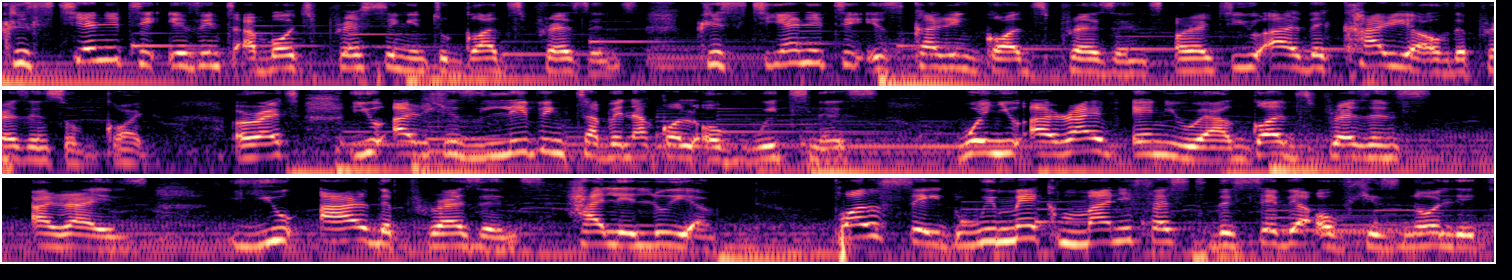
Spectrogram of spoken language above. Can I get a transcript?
Christianity isn't about pressing into God's presence. Christianity is carrying God's presence. All right. You are the carrier of the presence of God. All right. You are his living tabernacle of witness. When you arrive anywhere, God's presence arrives. You are the presence. Hallelujah. Paul said, We make manifest the Savior of his knowledge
